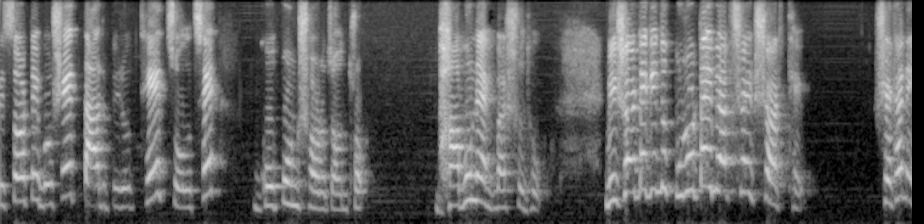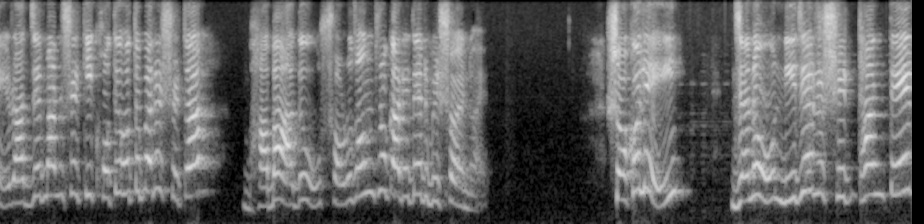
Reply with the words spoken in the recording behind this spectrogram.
রিসর্টে বসে তার বিরুদ্ধে চলছে গোপন ষড়যন্ত্র। ভাবুন একবার শুধু। বিষয়টা কিন্তু পুরোটাই ব্যবসায়িক স্বার্থে। সেখানে রাজ্যের মানুষের কি ক্ষতি হতে পারে সেটা ভাবা আদৌ ষড়যন্ত্রকারীদের বিষয় নয়। সকলেই যেন নিজের সিদ্ধান্তের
